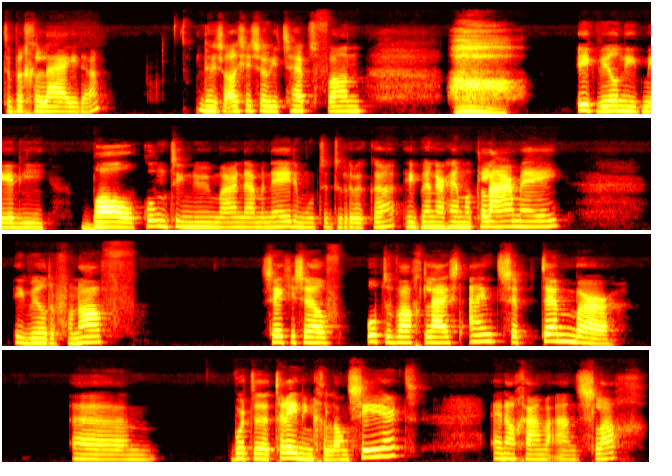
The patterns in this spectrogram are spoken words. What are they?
te begeleiden. Dus als je zoiets hebt van, oh, ik wil niet meer die bal continu maar naar beneden moeten drukken. Ik ben er helemaal klaar mee. Ik wil er vanaf. Zet jezelf op de wachtlijst. Eind september um, wordt de training gelanceerd. En dan gaan we aan de slag.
